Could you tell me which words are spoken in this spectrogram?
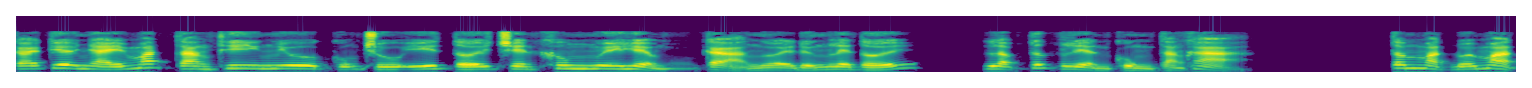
cái kia nháy mắt tang thi ngưu cũng chú ý tới trên không nguy hiểm cả người đứng lên tới, lập tức liền cùng tăng khả. Tâm mặt đối mặt,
